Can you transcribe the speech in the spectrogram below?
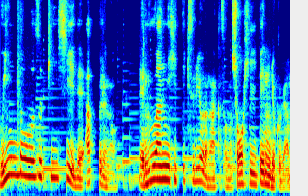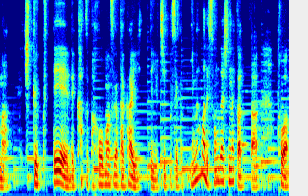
Windows PC で Apple の M1 に匹敵するようななんかその消費電力がまあ低くてでかつパフォーマンスが高いっていうチップセット今まで存在しなかったとは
